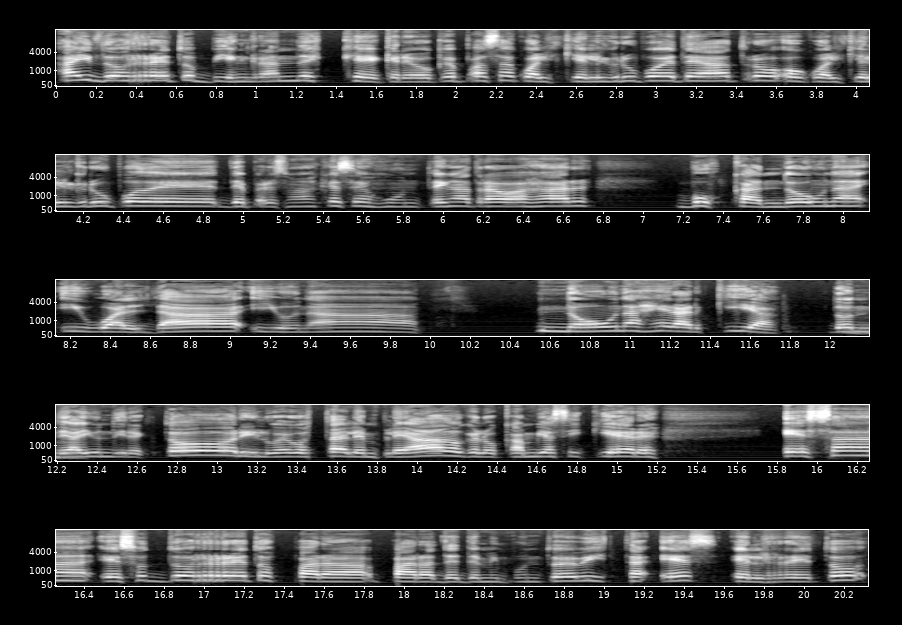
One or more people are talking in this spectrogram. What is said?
hay dos retos bien grandes que creo que pasa cualquier grupo de teatro o cualquier grupo de, personas que se junten a trabajar buscando una igualdad y una, no una jerarquía, donde hay un director y luego está el empleado que lo cambia si quiere. Esa, esos dos retos para, para, desde mi punto de vista, es el reto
